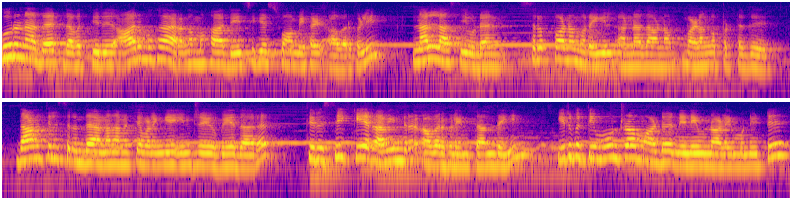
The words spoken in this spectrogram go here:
குருநாதர் தவத்திரு ஆறுமுக அரங்கமகா தேசிக சுவாமிகள் அவர்களின் நல்லாசியுடன் சிறப்பான முறையில் அன்னதானம் வழங்கப்பட்டது. தானத்தில் சிறந்த அன்னதானத்தை வழங்கிய இன்றைய உபயதாரர் திரு சி. கே. ரவீந்திரன் அவர்களின் தந்தையின் இருபத்தி மூன்றாம் ஆண்டு நினைவு நாளை முன்னிட்டு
